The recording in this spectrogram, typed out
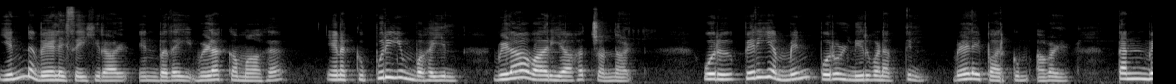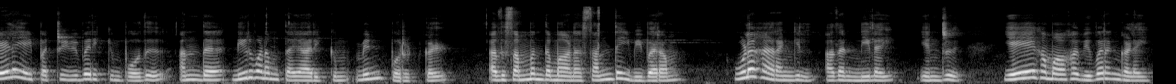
என்ன வேலை செய்கிறாள் என்பதை விளக்கமாக எனக்கு புரியும் வகையில் விழாவாரியாகச் சொன்னாள். ஒரு பெரிய மென்பொருள் நிறுவனத்தில் வேலை பார்க்கும் அவள் தன் வேலையை பற்றி விவரிக்கும் போது அந்த நிறுவனம் தயாரிக்கும் மென்பொருட்கள் அது சம்பந்தமான சந்தை விவரம் உலக அரங்கில் அதன் நிலை என்று ஏகமாக விவரங்களை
